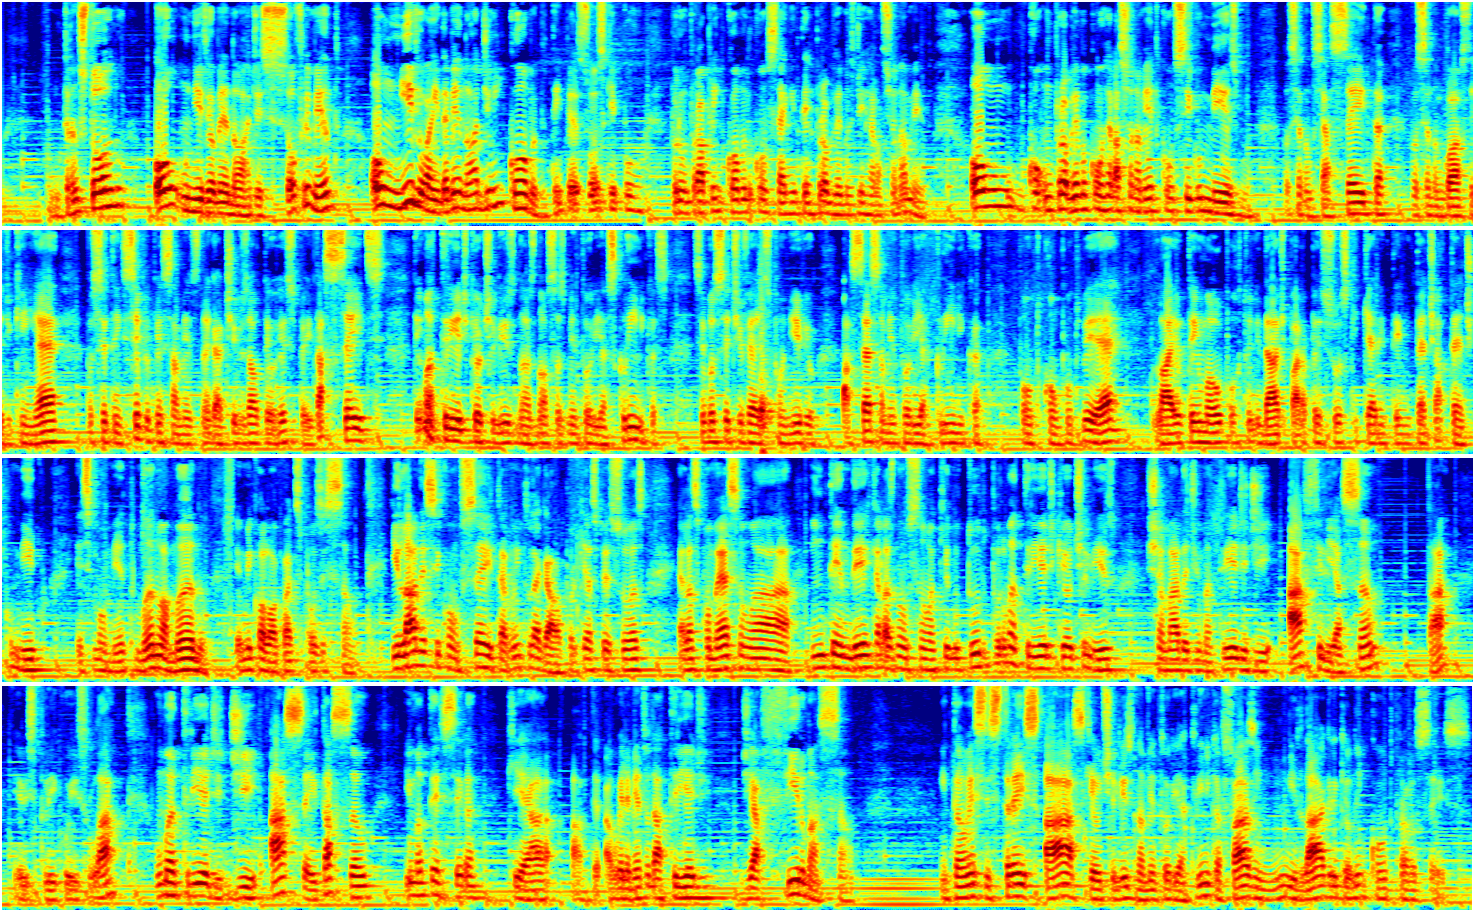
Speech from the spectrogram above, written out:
um transtorno ou um nível menor de sofrimento ou um nível ainda menor de um incômodo. Tem pessoas que, por, por um próprio incômodo, conseguem ter problemas de relacionamento. Ou um, um problema com o relacionamento consigo mesmo. Você não se aceita, você não gosta de quem é, você tem sempre pensamentos negativos ao teu respeito. Aceite-se. Tem uma tríade que eu utilizo nas nossas mentorias clínicas. Se você tiver disponível, acesse mentoriaclínica.com.br Lá eu tenho uma oportunidade para pessoas que querem ter um tete a tete comigo, esse momento mano a mano, eu me coloco à disposição. E lá nesse conceito é muito legal, porque as pessoas elas começam a entender que elas não são aquilo tudo por uma tríade que eu utilizo, chamada de uma tríade de afiliação, tá? Eu explico isso lá. Uma tríade de aceitação e uma terceira que é a, a, o elemento da tríade de afirmação. Então esses três As que eu utilizo na mentoria clínica fazem um milagre que eu nem conto para vocês.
